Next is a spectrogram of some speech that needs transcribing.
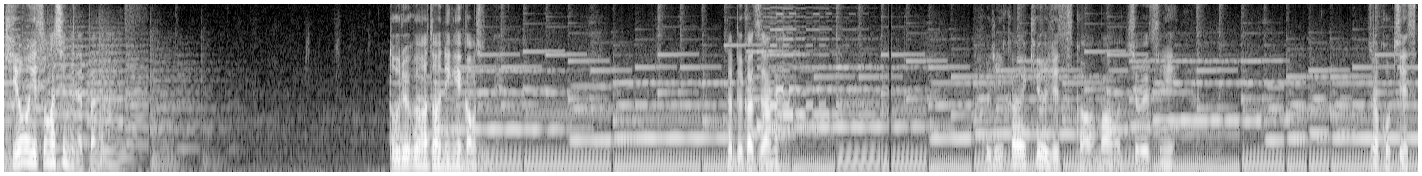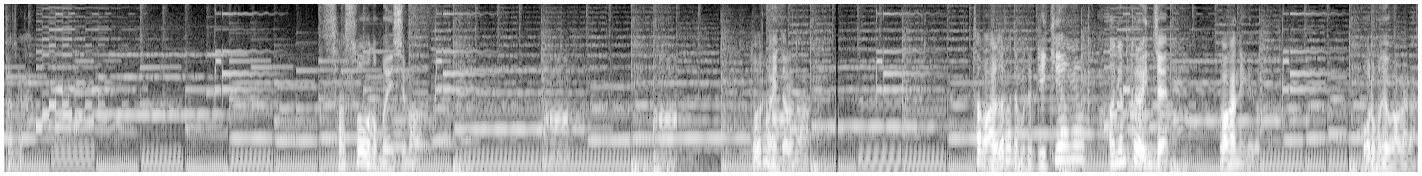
基本忙しいんだね、やっぱりな。努力型の人間かもしんねえ。部活だな。振り替え休日か。まあ、じゃ別に。じゃあこっちですか、じゃあ。誘うのもいいし、まあ。どれがいいんだろうな。多分あれだろ、でもね、力上げ、上げくらいいいんじゃないの？わかんないけど。俺もよくわからん。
